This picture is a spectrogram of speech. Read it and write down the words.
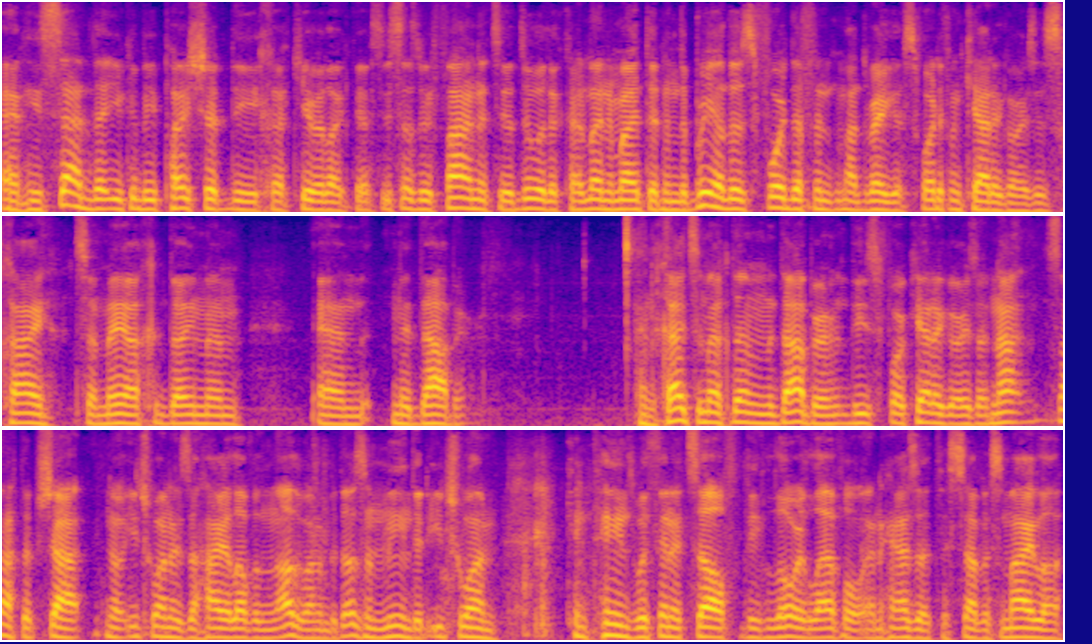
And he said that you could be paishet the chakir like this. He says we find do with the karbanim right that in the bria there's four different madregas, four different categories. It's chai, tzameach, daimim, and medaber. And chaytzim and medaber, these four categories are not, it's not the pshat. You know, each one is a higher level than the other one, but it doesn't mean that each one contains within itself the lower level and has a tesavas mila,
